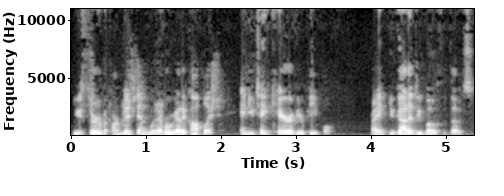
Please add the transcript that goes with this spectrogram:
You serve our mission, whatever we got to accomplish, and you take care of your people, right? You got to do both of those.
